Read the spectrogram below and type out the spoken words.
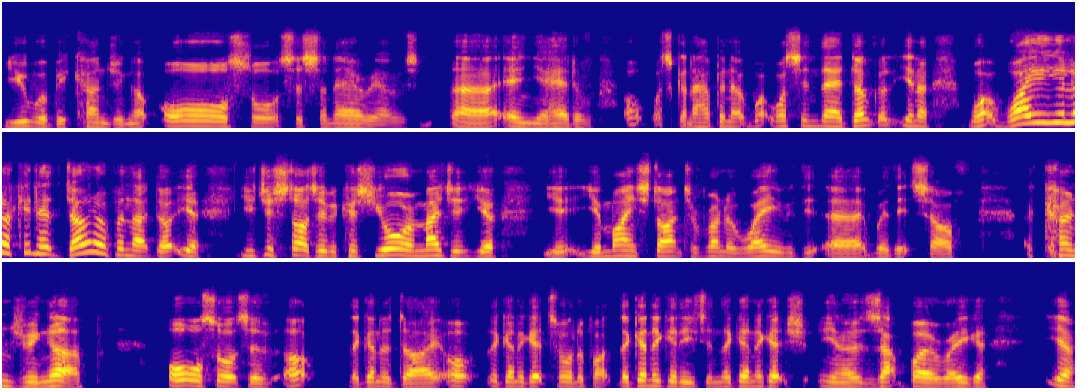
you will be conjuring up all sorts of scenarios uh, in your head of, oh, what's going to happen? What's in there? Don't go, you know, what, why are you looking at? Don't open that door. You, you just start to because your imagine your your, your mind's starting to run away with uh, with itself, conjuring up all sorts of oh they're going to die oh they're going to get torn apart they're going to get eaten they're going to get you know zapped by a ray gun yeah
